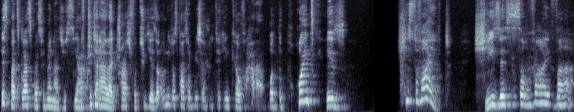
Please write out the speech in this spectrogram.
This particular specimen, as you see, I've treated her like trash for two years. I only just started recently taking care of her. But the point is, she survived. She's a survivor.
